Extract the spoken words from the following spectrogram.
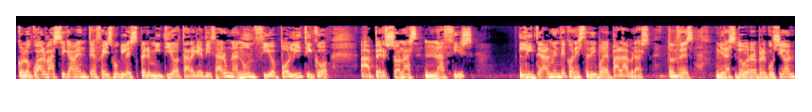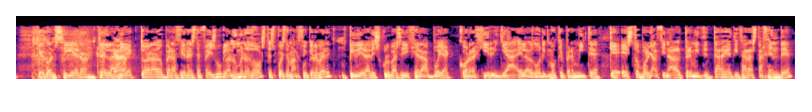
Con lo cual, básicamente, Facebook les permitió targetizar un anuncio político a personas nazis literalmente con este tipo de palabras. Entonces, mira si tuvo repercusión que consiguieron que la directora de operaciones de Facebook, la número dos, después de Mark Zuckerberg, pidiera disculpas y dijera, voy a corregir ya el algoritmo que permite que esto, porque al final, al permitir targetizar a esta gente,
